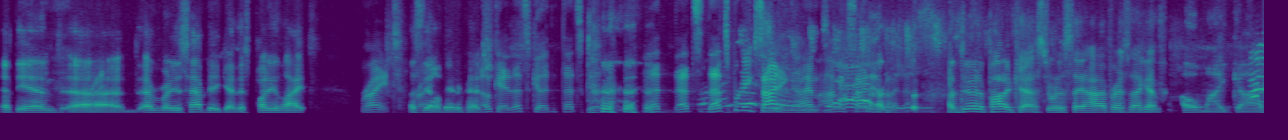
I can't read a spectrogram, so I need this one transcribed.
at the end, uh, everybody's happy again. There's plenty of light. right. That's right. the elevator pitch. Okay, that's good. That's good. that, that's that's pretty exciting. I'm I'm excited about that. I'm doing a podcast. You want to say hi for a second? Oh my god.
